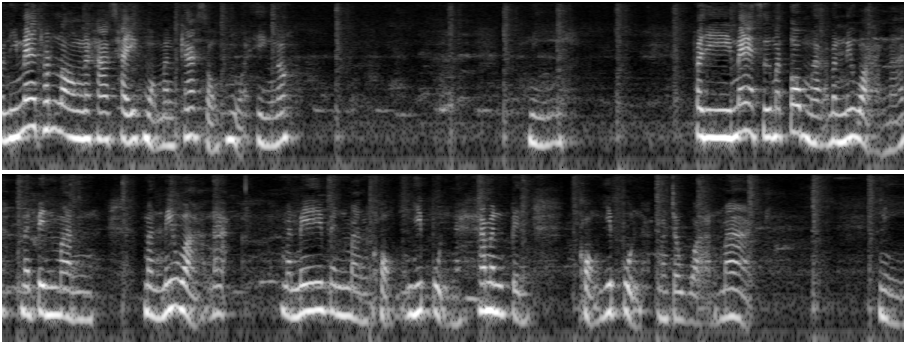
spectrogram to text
วันนี้แม่ทดลองนะคะ ใช้หัวมันแค่สองหัวเองเนาะนี่พอดีแม่ซื้อมาต้มค่ะ มันไม่หวานนะ มันเป็นมันมันไม่หวานอะมันไม่เป็นมันของญี่ปุ่นนะ ถ้ามันเป็นของญี่ปุ่นอะมันจะหวานมาก นี่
